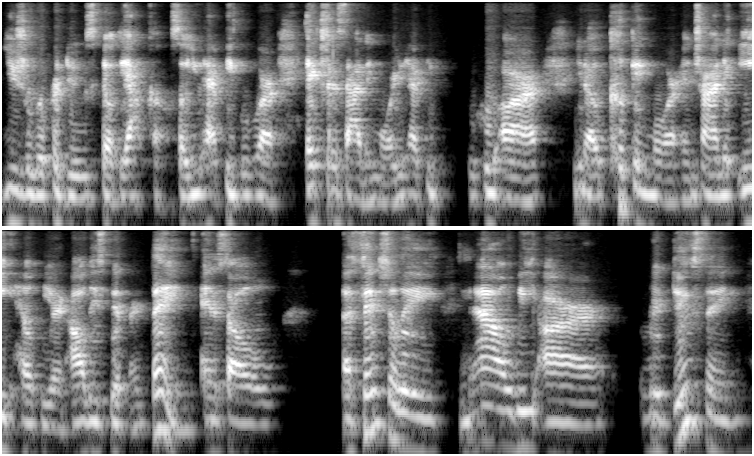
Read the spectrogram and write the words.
usually will produce healthy outcomes. So you have people who are exercising more, you have people who are, you know, cooking more and trying to eat healthier and all these different things. And so essentially now we are reducing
